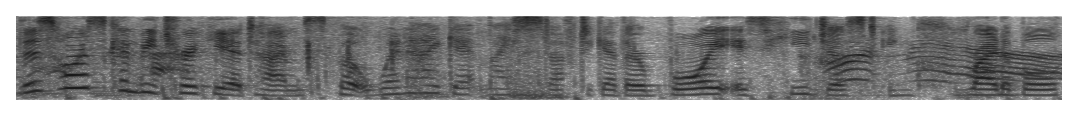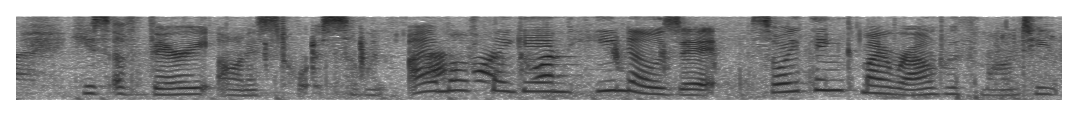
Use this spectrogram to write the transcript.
This horse can be tricky at times, but when I get my stuff together, boy is he just incredible. He's a very honest horse, so when I'm off my game, he knows it. So I think my round with Monty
